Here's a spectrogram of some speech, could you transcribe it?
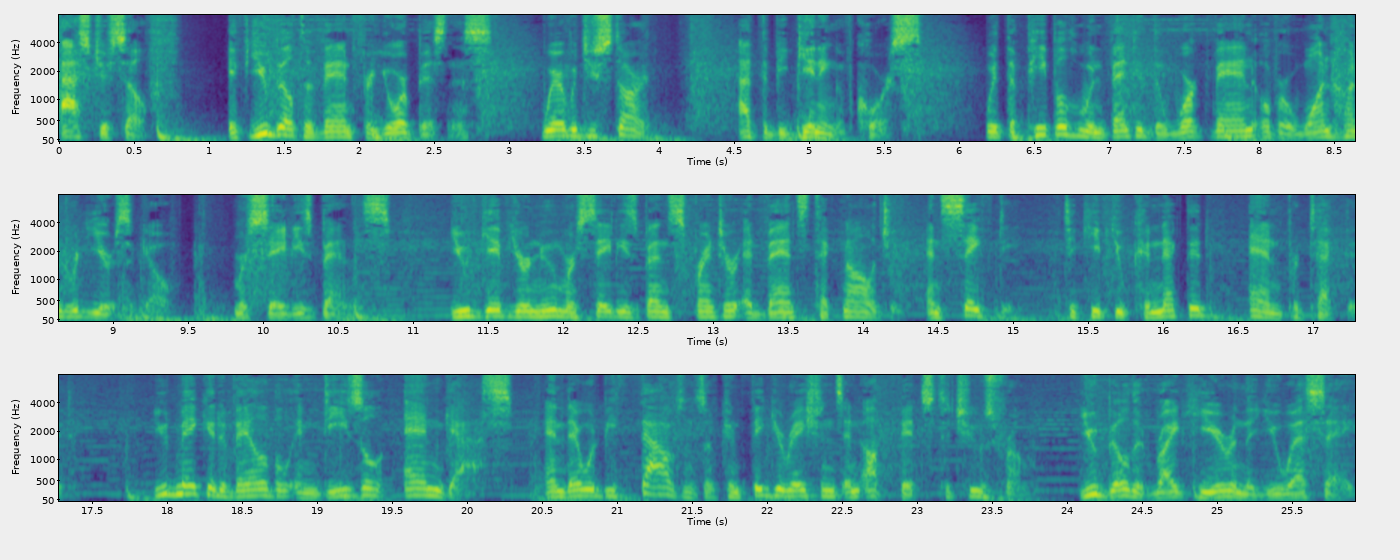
Ask yourself, if you built a van for your business, where would you start? At the beginning, of course, with the people who invented the work van over 100 years ago, Mercedes Benz. You'd give your new Mercedes Benz Sprinter advanced technology and safety to keep you connected and protected. You'd make it available in diesel and gas, and there would be thousands of configurations and upfits to choose from. You build it right here in the USA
